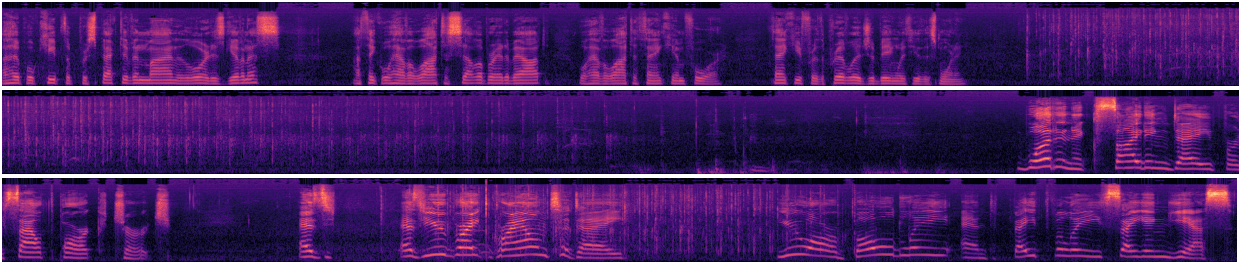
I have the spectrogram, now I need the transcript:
I hope we'll keep the perspective in mind that the Lord has given us. I think we'll have a lot to celebrate about. We'll have a lot to thank Him for. Thank you for the privilege of being with you this morning. What an exciting day for South Park Church. As as you break ground today, you are boldly and faithfully saying yes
